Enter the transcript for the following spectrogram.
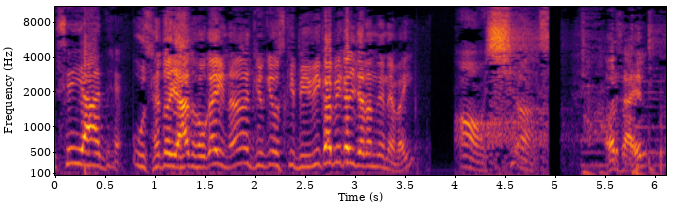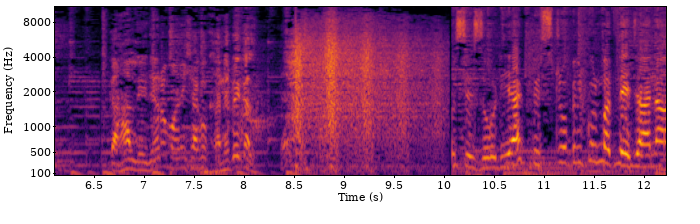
उसे याद है। उसे तो याद होगा ही ना क्योंकि उसकी बीवी का भी कल जन्मदिन है भाई। और साहिल कहाँ ले जा रहा हो मानिशा को खाने पे कल? उसे जोडियाक बिस्ट्रो बिल्कुल मत ले जाना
